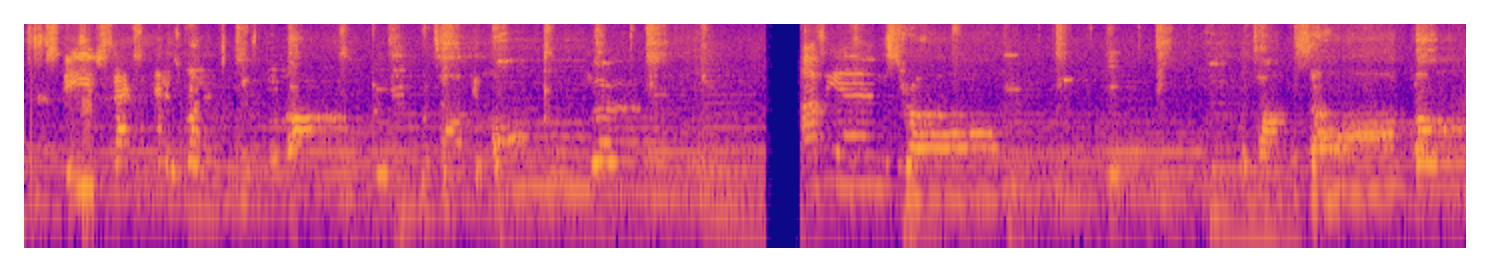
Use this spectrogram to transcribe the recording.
Steve Saxon is running to the law. We're talking Homer, Ozzy and the Straw. We're talking softball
